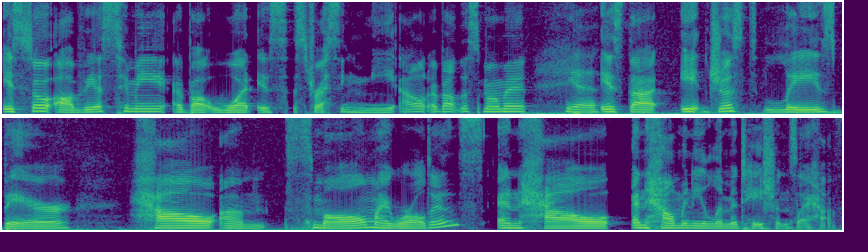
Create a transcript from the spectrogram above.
is so obvious to me about what is stressing me out about this moment Yeah. is that it just lays bare how um small my world is and how and how many limitations I have.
